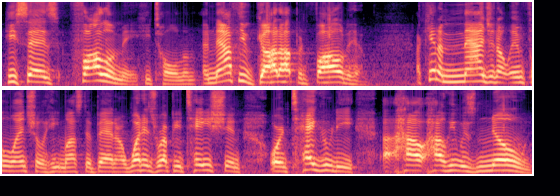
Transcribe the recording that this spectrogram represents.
He says, Follow me, he told him. And Matthew got up and followed him. I can't imagine how influential he must have been, or what his reputation or integrity, uh, how, how he was known.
